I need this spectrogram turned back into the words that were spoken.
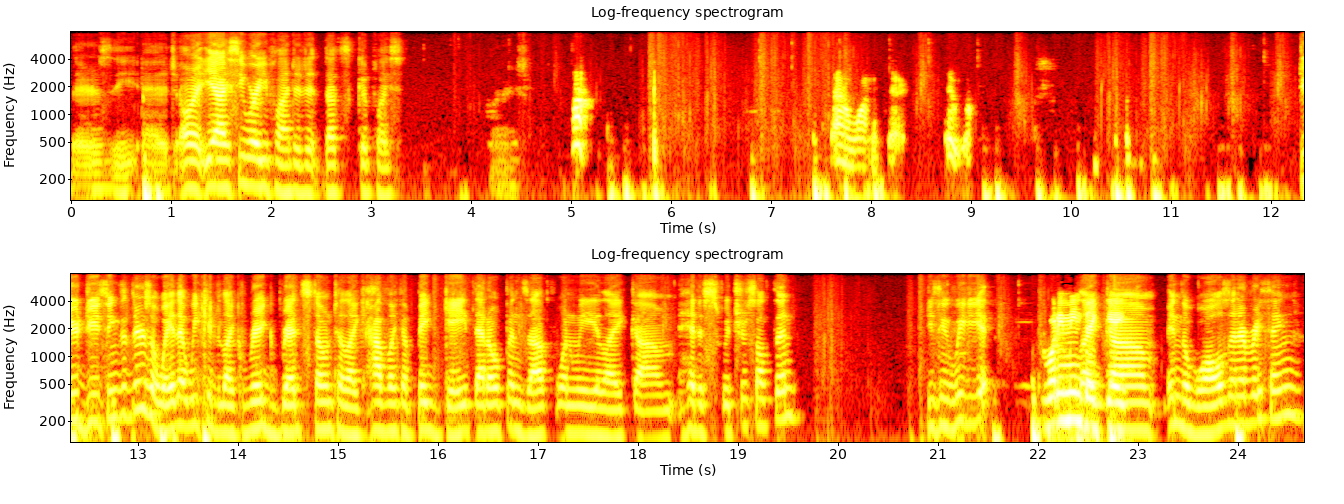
There's the edge. Alright, yeah, I see where you planted it. That's a good place. Alright. I don't want it there. There we go. Dude, do you think that there's a way that we could, like, rig redstone to, like, have, like, a big gate that opens up when we, like, um, hit a switch or something? Do you think we could get, What do you mean big like, gate? um, in the walls and everything?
